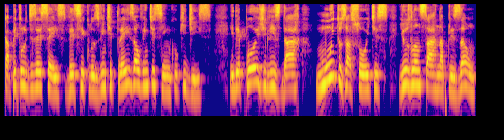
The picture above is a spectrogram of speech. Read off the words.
capítulo 16, versículos 23 ao 25, que diz: E depois de lhes dar muitos açoites e os lançar na prisão,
